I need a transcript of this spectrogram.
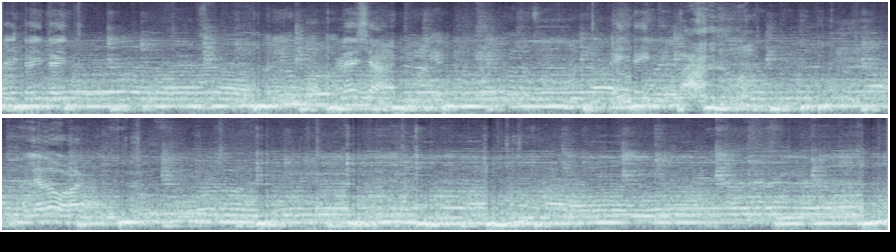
Ay, dahit, dahit. Ganesha. Ay, dahit. അല്ലാതെ ഉള Thank you.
